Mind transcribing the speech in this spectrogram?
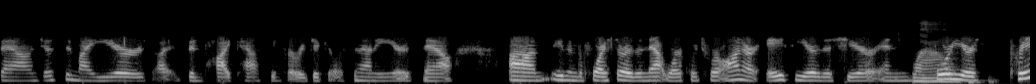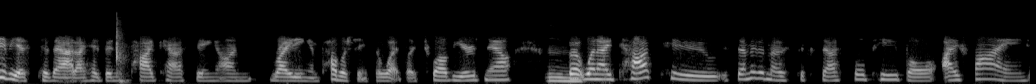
found just in my years, I've been podcasting for a ridiculous amount of years now. Um, even before I started the network, which we're on our eighth year this year. And wow. four years previous to that, I had been podcasting on writing and publishing. So what, like 12 years now? Mm. But when I talk to some of the most successful people, I find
